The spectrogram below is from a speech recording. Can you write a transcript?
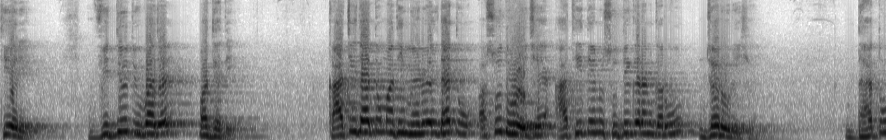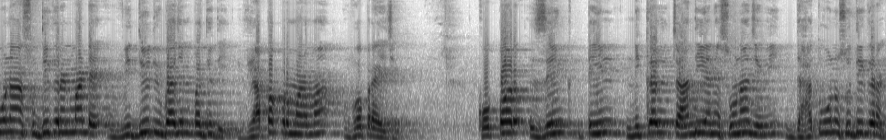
થિયરી વિદ્યુત વિભાજન પદ્ધતિ. કાચી ધાતુમાંથી મેળવેલ ધાતુ અશુદ્ધ હોય છે, આથી તેનું શુદ્ધિકરણ કરવું જરૂરી છે. ધાતુઓના શુદ્ધિકરણ માટે વિદ્યુત વિભાજન પદ્ધતિ વ્યાપક પ્રમાણમાં વપરાય છે. કોપર, ઝિંક, ટીન, નિકલ, ચાંદી અને સોના જેવી ધાતુઓનું શુદ્ધિકરણ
